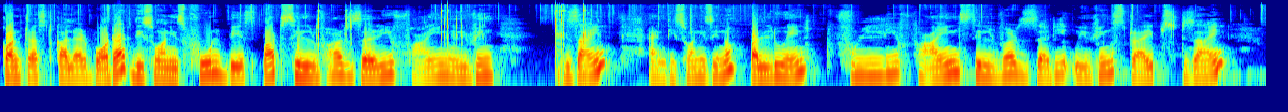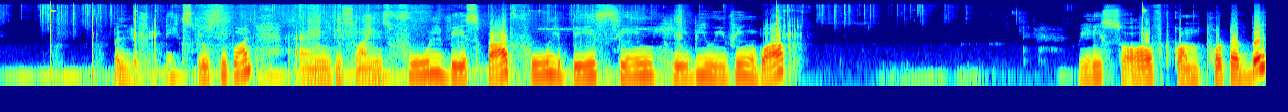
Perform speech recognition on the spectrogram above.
Contrast color border. This one is full base part. Silver zari fine weaving design. And this one is you know pallu end. Fully fine silver zari weaving stripes design pallu the exclusive one. And this one is full base part full base same heavy weaving work. Very soft comfortable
